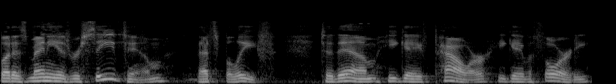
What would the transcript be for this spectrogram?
But as many as received him, that's belief. To them he gave power, he gave authority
